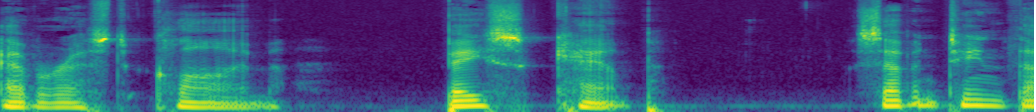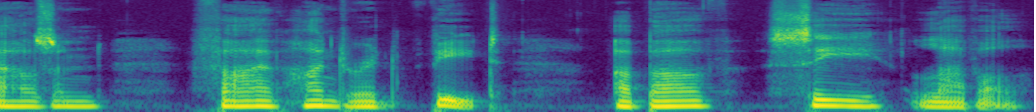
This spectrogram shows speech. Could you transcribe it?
Everest climb, base camp, 17,500 feet above sea level.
